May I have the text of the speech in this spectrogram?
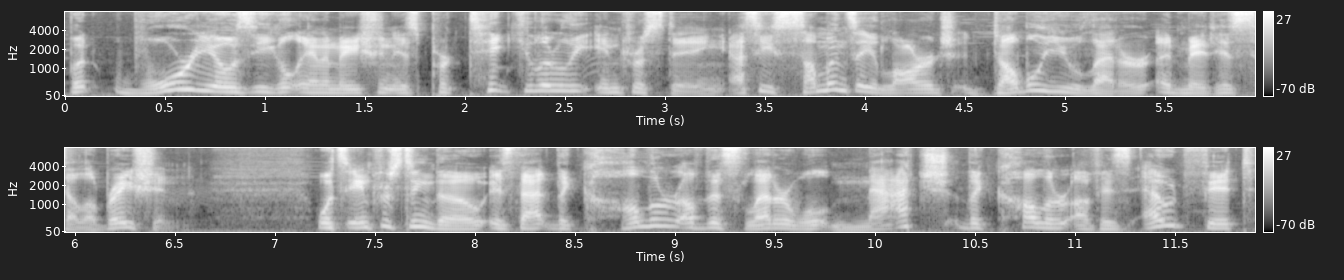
but Wario's eagle animation is particularly interesting as he summons a large W letter amid his celebration. What's interesting though is that the color of this letter will match the color of his outfit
